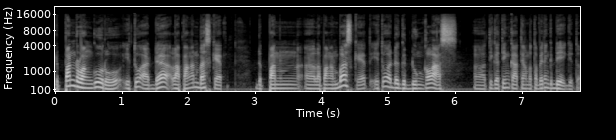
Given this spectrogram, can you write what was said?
Depan ruang guru itu ada lapangan basket. Depan uh, lapangan basket itu ada gedung kelas uh, tiga tingkat yang notabene gede gitu.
